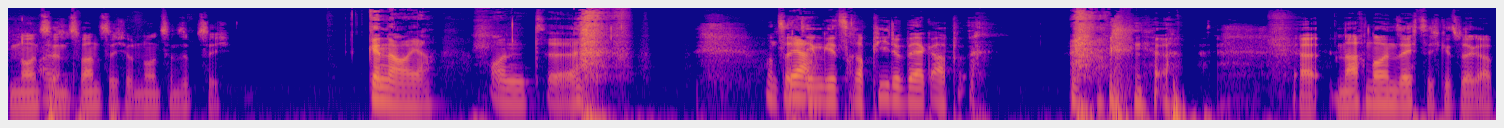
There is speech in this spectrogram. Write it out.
1920 und 1970. Genau, ja. Und äh, Und seitdem Ja. geht's rapide bergab. ja. ja, nach 69 geht's bergab.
